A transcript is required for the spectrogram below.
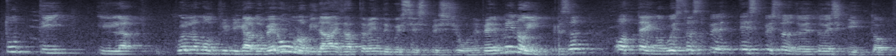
tutti il, quello moltiplicato per 1 vi dà esattamente questa espressione. Per meno x ottengo questa espressione dove, dove è scritto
